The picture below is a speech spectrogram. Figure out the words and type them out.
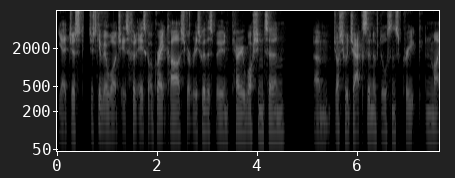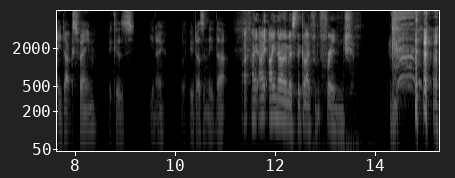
yeah, just just give it a watch. It's it's got a great cast. You've got Reese Witherspoon, Kerry Washington, um, Joshua Jackson of Dawson's Creek and Mighty Ducks fame because you know who doesn't need that. I I, I know him as the guy from Fringe.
